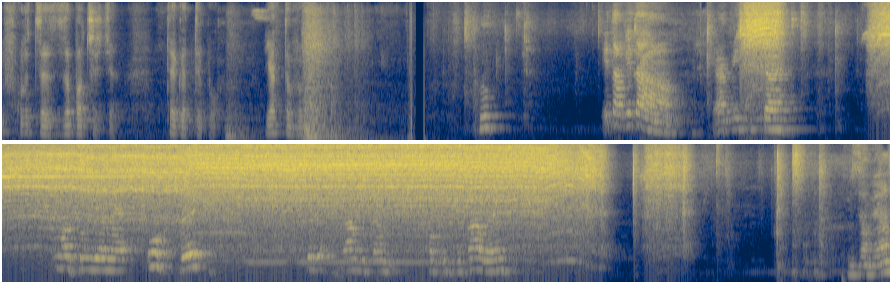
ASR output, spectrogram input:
i wkrótce zobaczycie tego typu. Jak to wygląda. Witam, witam. Jak widzicie montujemy uchwyt, który wam tam pokazywałem. Widzowie,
